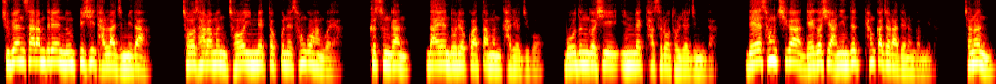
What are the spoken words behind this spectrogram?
주변 사람들의 눈빛이 달라집니다. 저 사람은 저 인맥 덕분에 성공한 거야. 그 순간 나의 노력과 땀은 가려지고 모든 것이 인맥 탓으로 돌려집니다. 내 성취가 내 것이 아닌 듯 평가절하되는 겁니다. 저는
